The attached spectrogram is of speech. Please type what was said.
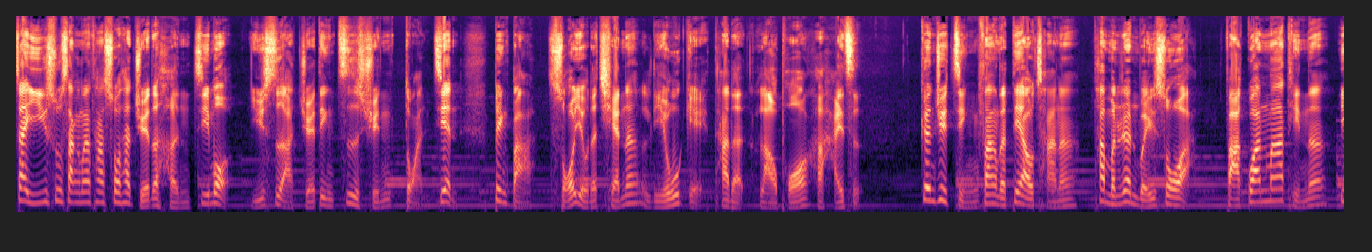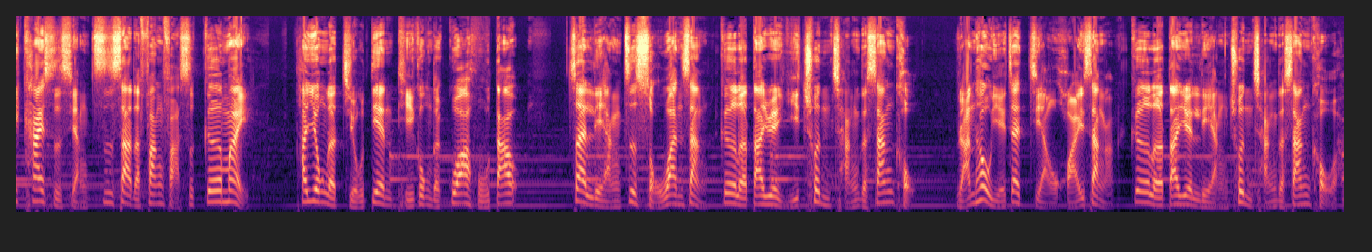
在遗书上呢，他说他觉得很寂寞，于是啊，决定自寻短见，并把所有的钱呢留给他的老婆和孩子。根据警方的调查呢，他们认为说啊，法官马丁呢一开始想自杀的方法是割脉，他用了酒店提供的刮胡刀，在两只手腕上割了大约一寸长的伤口，然后也在脚踝上啊割了大约两寸长的伤口啊。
